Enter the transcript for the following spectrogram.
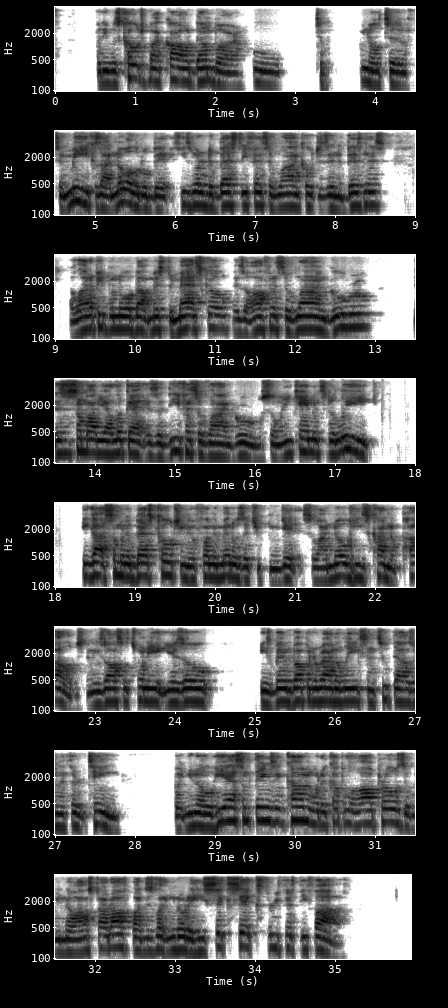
But he was coached by Karl Dunbar, who, to you know, to to me because I know a little bit, he's one of the best defensive line coaches in the business. A lot of people know about Mr. Matsko as an offensive line guru. This is somebody I look at as a defensive line guru. So when he came into the league he got some of the best coaching and fundamentals that you can get. So I know he's kind of polished, and he's also 28 years old. He's been bumping around the league since 2013. But you know, he has some things in common with a couple of all pros that we know. I'll start off by just letting you know that he's 6'6, 355.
